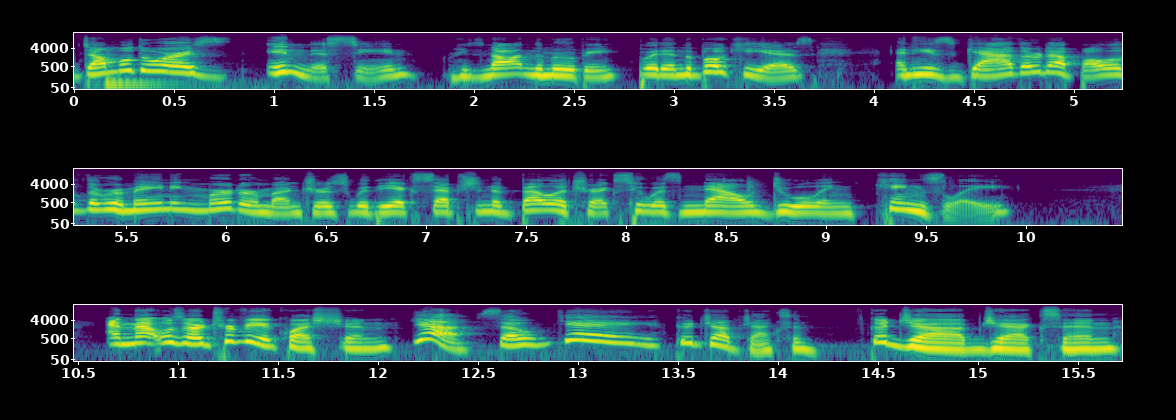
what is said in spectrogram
Dumbledore is in this scene. He's not in the movie, but in the book he is. And he's gathered up all of the remaining murder munchers with the exception of Bellatrix, who is now dueling Kingsley. And that was our trivia question. Yeah, so yay. Good job, Jackson. Good job, Jackson.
